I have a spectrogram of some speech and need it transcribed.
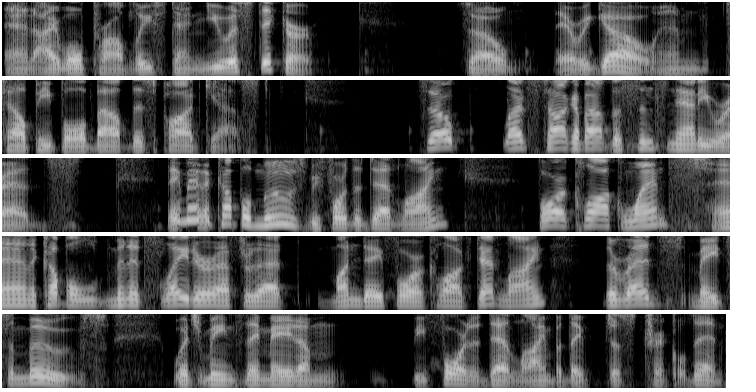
and I will probably send you a sticker. So there we go, and tell people about this podcast. So let's talk about the Cincinnati Reds. They made a couple moves before the deadline. Four o'clock went, and a couple minutes later, after that Monday four o'clock deadline, the Reds made some moves, which means they made them before the deadline, but they've just trickled in.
